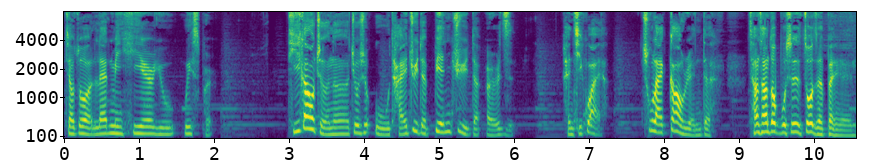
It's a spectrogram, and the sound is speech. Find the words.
叫做《Let Me Hear You Whisper》。提告者呢，就是舞台剧的编剧的儿子。很奇怪啊，出来告人的常常都不是作者本人，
